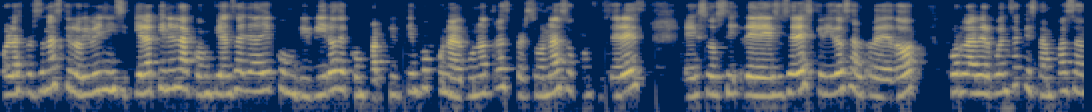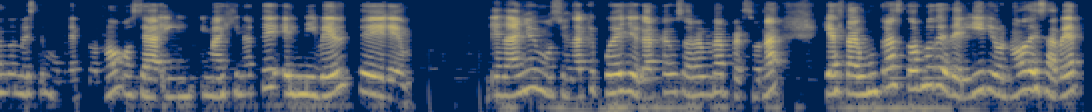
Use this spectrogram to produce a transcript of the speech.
o las personas que lo viven ni siquiera tienen la confianza ya de convivir o de compartir tiempo con algunas otras personas o con sus seres, de sus seres queridos alrededor por la vergüenza que están pasando en este momento, ¿no? O sea, imagínate el nivel de, daño emocional que puede llegar a causar a una persona que hasta un trastorno de delirio, ¿no? De saber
